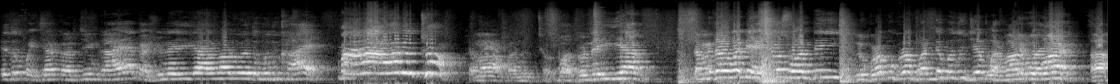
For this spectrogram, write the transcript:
એ તો પૈસા ખર્ચીને ખાય કશું નહીં આવવાનું હોય તો બધું ખાય. મારા આવવાનું છો. તમારે આવવાનું છો. બધો નહીં યાર. તમે તો હવે બેસો શાંતિ. લુગડા બુગડા ભરતે બધું જે ભરવાનું હોય. હા.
